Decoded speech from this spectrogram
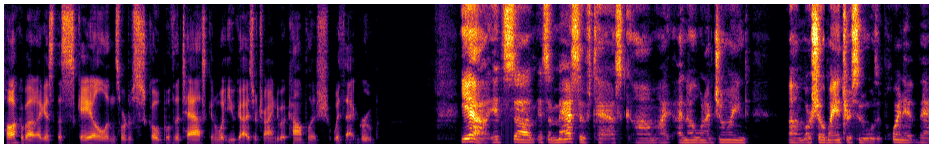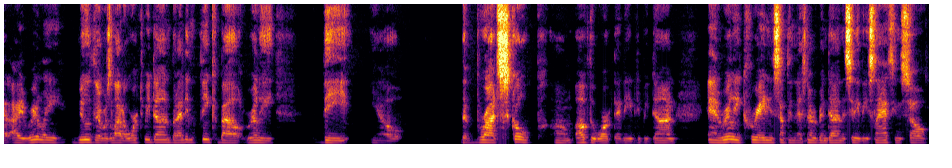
talk about, I guess, the scale and sort of scope of the task and what you guys are trying to accomplish with that group? Yeah, it's um, it's a massive task. Um, I, I know when I joined um, or showed my interest and was appointed that I really knew there was a lot of work to be done, but I didn't think about really the you know the broad scope um, of the work that needed to be done and really creating something that's never been done in the city of East Lansing. So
